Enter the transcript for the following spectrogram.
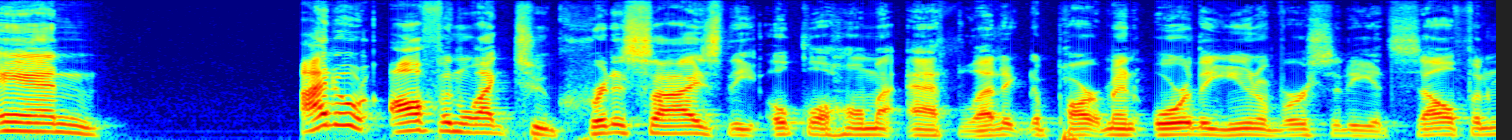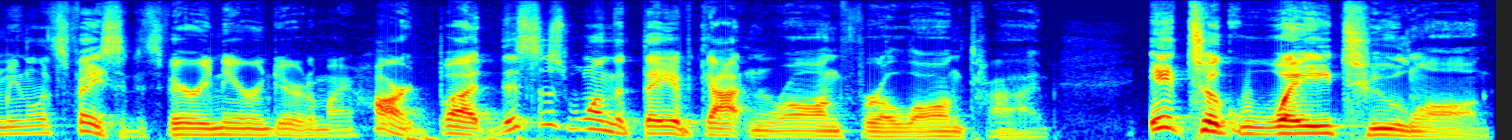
And I don't often like to criticize the Oklahoma athletic department or the university itself. And I mean, let's face it, it's very near and dear to my heart. But this is one that they have gotten wrong for a long time. It took way too long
